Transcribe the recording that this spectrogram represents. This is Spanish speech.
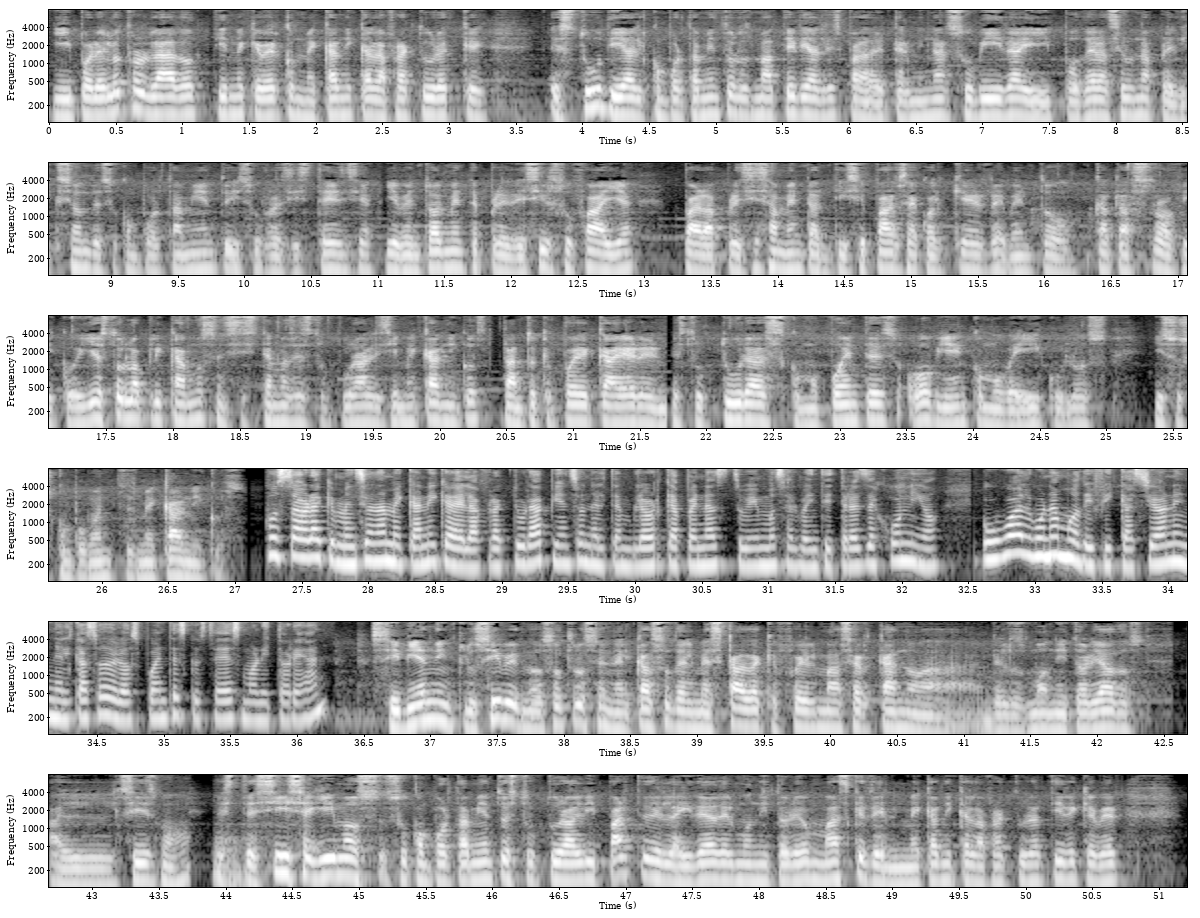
y por el otro lado tiene que ver con mecánica de la fractura que estudia el comportamiento de los materiales para determinar su vida y poder hacer una predicción de su comportamiento y su resistencia y eventualmente predecir su falla para precisamente anticiparse a cualquier evento catastrófico. Y esto lo aplicamos en sistemas estructurales y mecánicos tanto que puede caer en estructuras como puentes o bien como vehículos y sus componentes mecánicos. Justo ahora que menciona mecánica de la fractura, pienso en el temblor que apenas tuvimos el 23 de junio. ¿Hubo alguna modificación en el caso de los puentes que ustedes monitorean? Si bien inclusive nosotros en el caso del Mezcala, que fue el más cercano a, de los monitoreados, al sismo. Este sí seguimos su comportamiento estructural y parte de la idea del monitoreo más que de mecánica de la fractura tiene que ver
